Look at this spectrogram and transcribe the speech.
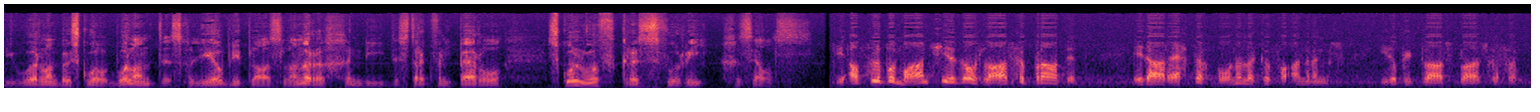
Die Hoërlandbou Skool Boland is geleë op die plaas Langerug in die distrik van die Parel. Skoolhoof Chris Fourie gesels. Die afgelope maand sedert ons laas gepraat het, het daar regtig wonderlike veranderings hier op die plaas plaasgevind.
